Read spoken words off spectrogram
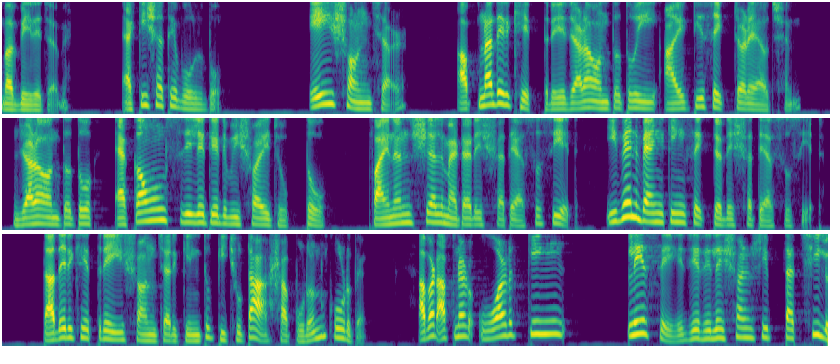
বা বেড়ে যাবে। একই সাথে বলব, এই সঞ্চার আপনাদের ক্ষেত্রে যারা অন্তত এই আইটি সেক্টরে আছেন, যারা অন্তত অ্যাকাউন্টস রিলেটেড বিষয়ে যুক্ত ফাইন্যান্সিয়াল ম্যাটারের সাথে অ্যাসোসিয়েট ইভেন ব্যাংকিং সেক্টরের সাথে অ্যাসোসিয়েট তাদের ক্ষেত্রে এই সঞ্চার কিন্তু কিছুটা আশা পূরণ করবে। আবার আপনার ওয়ার্কিং প্লেসে যে রিলেশনশিপটা ছিল,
